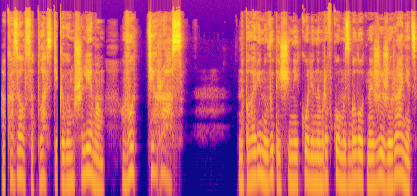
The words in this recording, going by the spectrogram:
оказался пластиковым шлемом. Вот террас! Наполовину вытащенный Колиным рывком из болотной жижи ранец,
